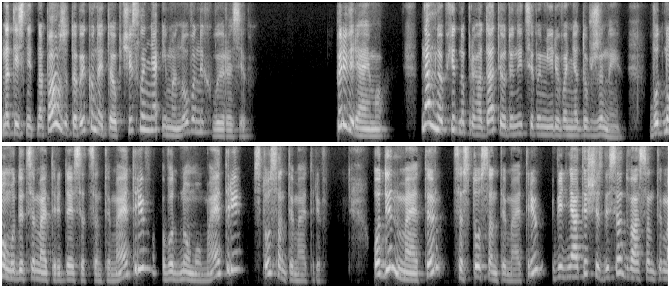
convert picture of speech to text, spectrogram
Натисніть на паузу та виконайте обчислення іменованих виразів. Перевіряємо. Нам необхідно пригадати одиниці вимірювання довжини. В одному дециметрі 10 см, в одному метрі 100 см. Один метр – це 100 см, відняти 62 см,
